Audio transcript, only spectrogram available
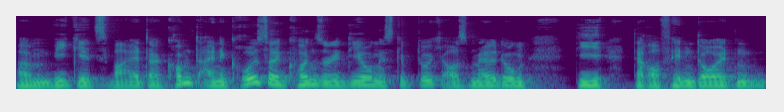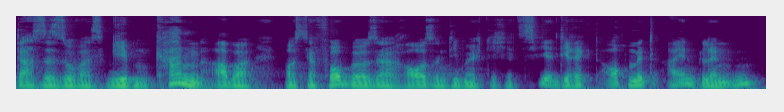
ähm, wie geht's weiter, kommt eine größere Konsolidierung. Es gibt durchaus Meldungen, die darauf hindeuten, dass es sowas geben kann, aber aus der Vorbörse heraus, und die möchte ich jetzt hier direkt auch mit einblenden,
